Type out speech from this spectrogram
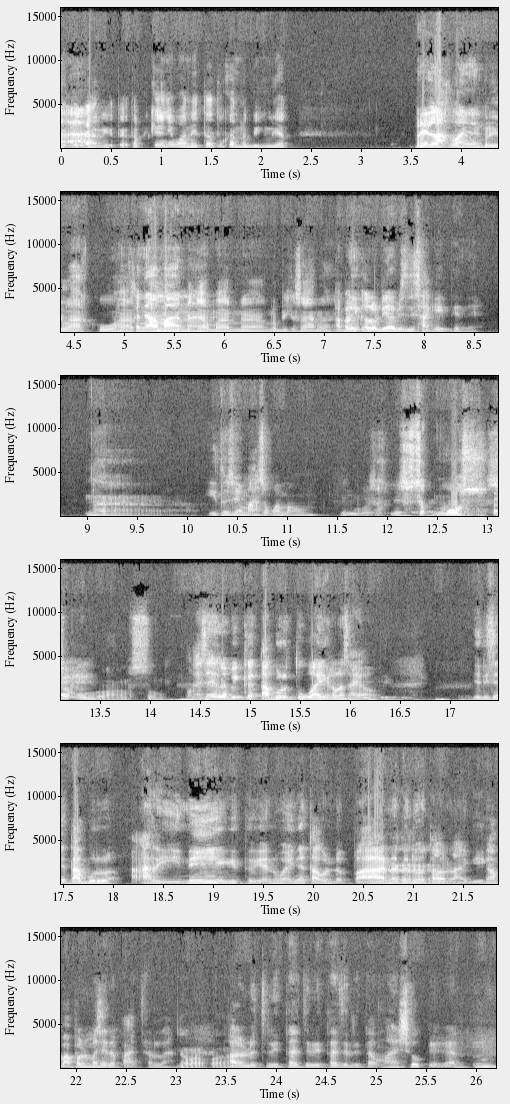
gitu ah. kan gitu. Tapi kayaknya wanita tuh kan lebih ngeliat perilakuannya. perilaku, hati, Kenyamanan. kenyamanan, lebih ke sana. Apalagi kalau dia habis disakitin ya. Nah, Itu saya masuk memang Om. masak set, Wus, masuk eh. langsung. Makanya saya lebih ke tabur tua ya kalau saya Om. Jadi saya tabur hari ini gitu ya, nuainya tahun depan atau Eh. dua tahun lagi. nggak apa-apa lu masih ada pacar lah. Nggak apa-apa. Kalau lu cerita cerita cerita masuk ya kan, Hmm,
